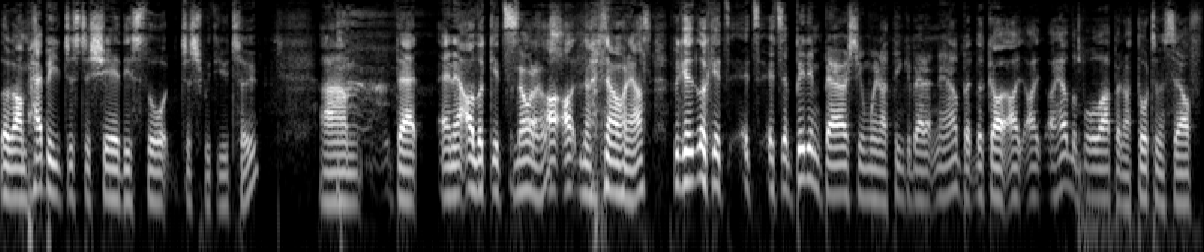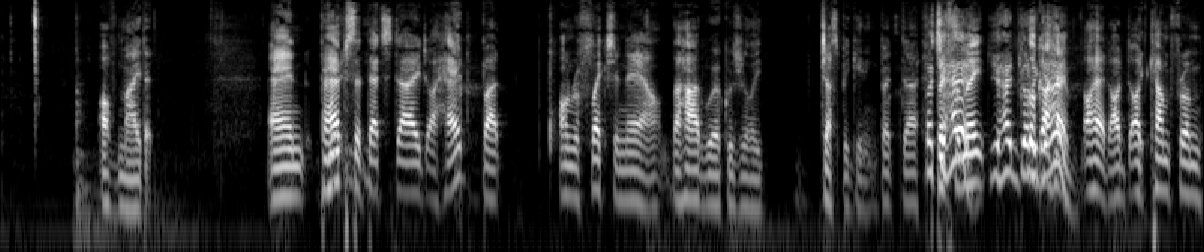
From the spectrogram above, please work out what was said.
look, I'm happy just to share this thought just with you two. Um, that and oh, look, it's No one else? I, I, no, no one else because look, it's it's it's a bit embarrassing when I think about it now. But look, I, I, I held the ball up and I thought to myself, I've made it. And perhaps at that stage I had, but on reflection now, the hard work was really just beginning. But uh, But you for had- me, you had got a look, I had, game. I had. I'd, I'd come from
